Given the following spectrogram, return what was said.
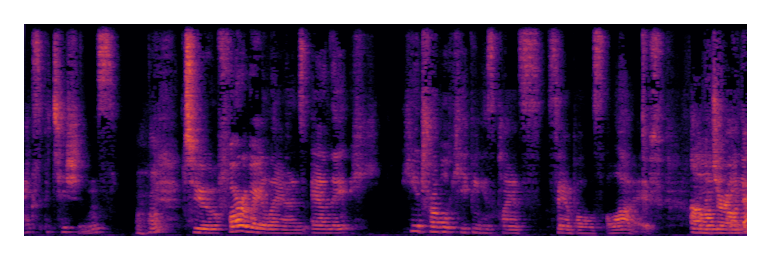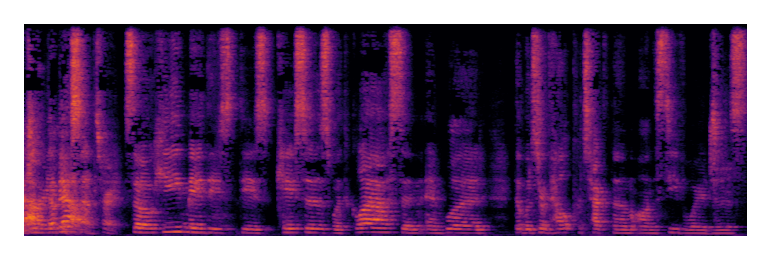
expeditions mm-hmm. to faraway lands, and they he had trouble keeping his plants samples alive on the journey on the back. Journey that back. makes sense, right? So he made these these cases with glass and and wood that would sort of help protect them on the sea voyages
